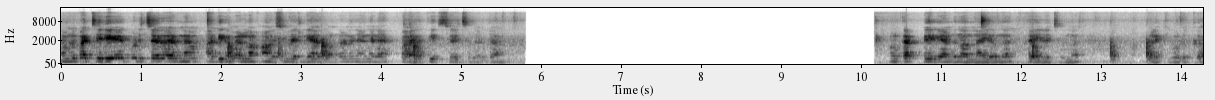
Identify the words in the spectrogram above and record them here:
നമ്മൾ പച്ചരി പിടിച്ച കാരണം അധികം വെള്ളം ആവശ്യം വരില്ല. അതുകൊണ്ടാണ് ഞാൻ ഇങ്ങനെ പാൽ തിരിച്ചു വെച്ചത് കേട്ടോ നമ്മൾ കട്ട് ചെയ്യാണ്ട് നന്നായി ഒന്ന് കൈ വെച്ചൊന്ന് ഇളക്കി കൊടുക്കുക.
